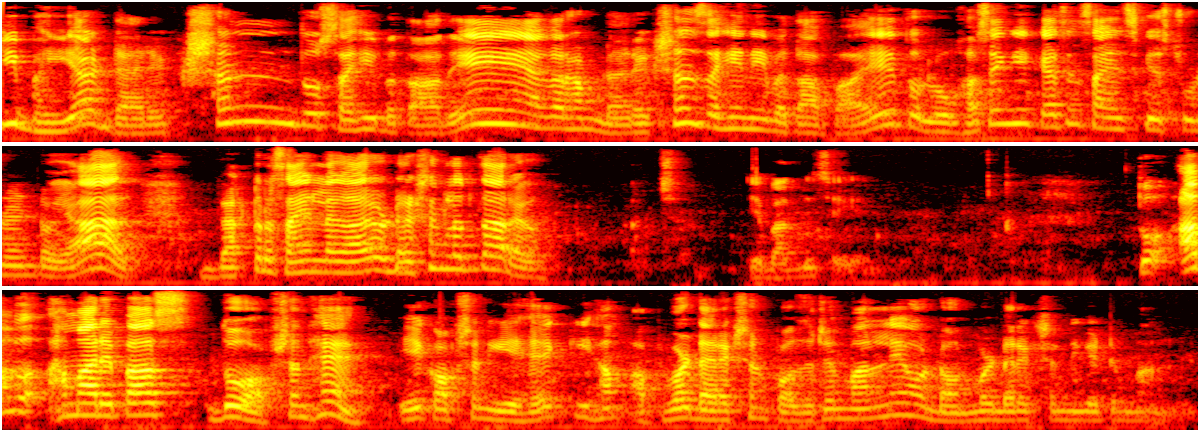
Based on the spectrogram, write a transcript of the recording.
कि भैया डायरेक्शन तो सही बता दें। अगर हम डायरेक्शन सही नहीं बता पाए तो लोग हंसेंगे। कैसे साइंस के स्टूडेंट हो यार? वेक्टर साइन लगा रहे हो डायरेक्शन बता रहे हो। अच्छा ये बात भी सही है। तो अब हमारे पास दो ऑप्शन हैं। एक ऑप्शन ये है कि हम अपवर्ड डायरेक्शन पॉजिटिव मान लें और डाउनवर्ड डायरेक्शन निगेटिव मान लें।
